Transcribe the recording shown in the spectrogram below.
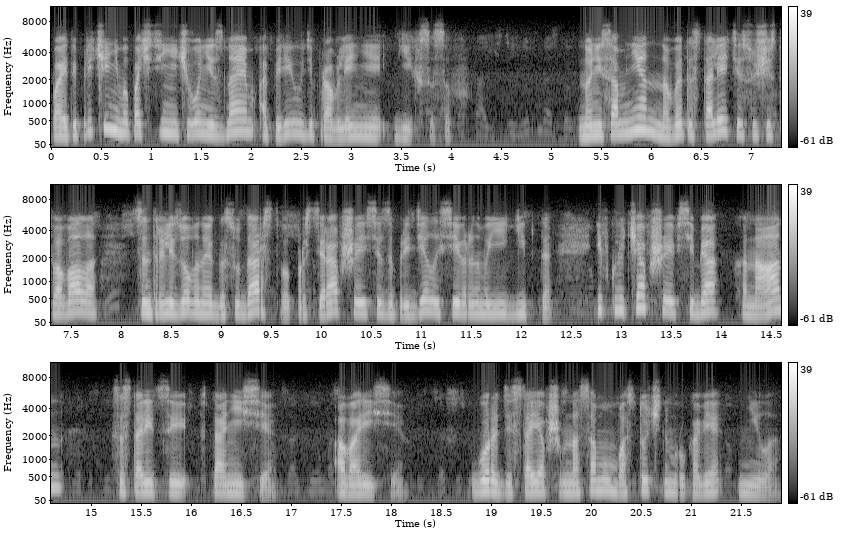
По этой причине мы почти ничего не знаем о периоде правления гиксосов. Но, несомненно, в это столетие существовало централизованное государство, простиравшееся за пределы Северного Египта и включавшее в себя Ханаан со столицей в Танисе, Аварисия, городе, стоявшем на самом восточном рукаве Нила.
